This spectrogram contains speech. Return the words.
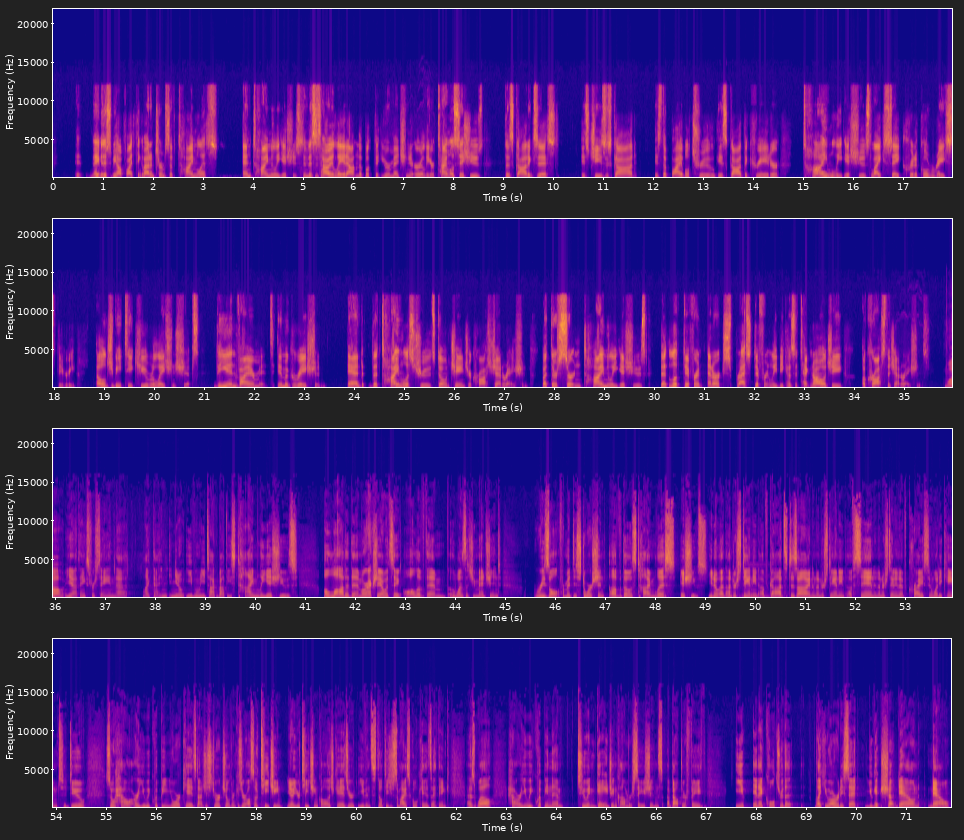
maybe this would be helpful. I think about in terms of timeless and timely issues. And this is how I lay it out in the book that you were mentioning earlier. Timeless issues Does God exist? Is Jesus God? Is the Bible true? Is God the creator? Timely issues like, say, critical race theory, LGBTQ relationships, the environment, immigration, and the timeless truths don't change across generation, but there's certain timely issues that look different and are expressed differently because of technology across the generations. Wow. Yeah. Thanks for saying that like that. And, and, you know, even when you talk about these timely issues, a lot of them, or actually, I would say all of them, the ones that you mentioned, result from a distortion of those timeless issues. You know, an understanding of mm. God's design, an understanding of sin, an understanding of Christ and what he came to do. So, how are you equipping your kids, not just your children, because you're also teaching, you know, you're teaching college kids, you're even still teaching some high school kids, I think, as well. How are you equipping them to engage in conversations about their faith in a culture that, like you already said, you get shut down now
